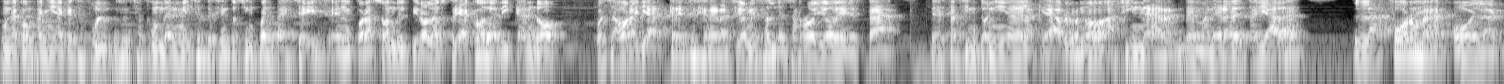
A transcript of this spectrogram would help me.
una compañía que se, se funda en 1756 en el corazón del Tirol austriaco, dedicando pues ahora ya 13 generaciones al desarrollo de esta, de esta sintonía de la que hablo, ¿no? Afinar de manera detallada la forma o la,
